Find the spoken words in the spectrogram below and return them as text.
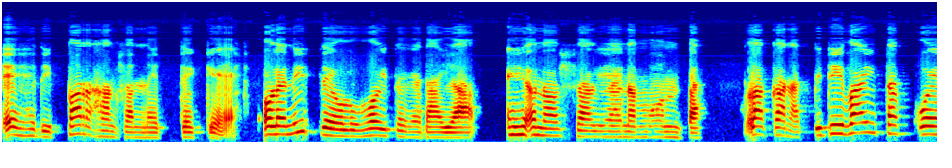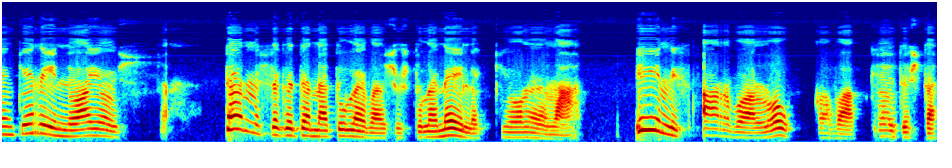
ehdi, parhansa ne tekee. Olen itse ollut hoitajana ja jonossa oli aina monta. Lakanat piti vaihtaa, kun en kerinnyt ajoissa. Tämmöistäkö tämä tulevaisuus tulee meillekin olemaan? Ihmisarvoa loukkaavaa käytöstä.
